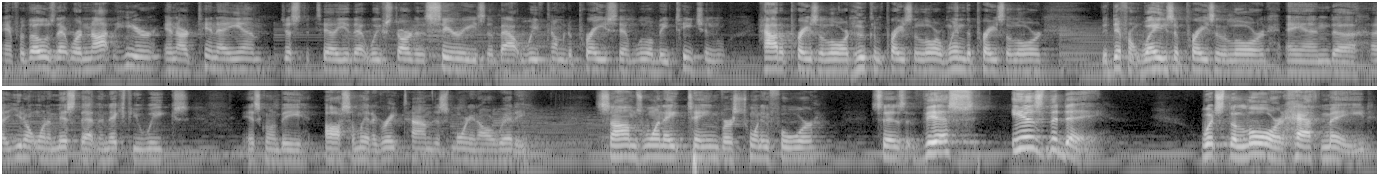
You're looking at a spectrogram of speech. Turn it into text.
And for those that were not here in our 10 a.m., just to tell you that we've started a series about we've come to praise Him. We'll be teaching how to praise the Lord, who can praise the Lord, when to praise the Lord the different ways of praising the Lord. And uh, you don't want to miss that in the next few weeks. It's going to be awesome. We had a great time this morning already. Psalms 118, verse 24 says, This is the day which the Lord hath made.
